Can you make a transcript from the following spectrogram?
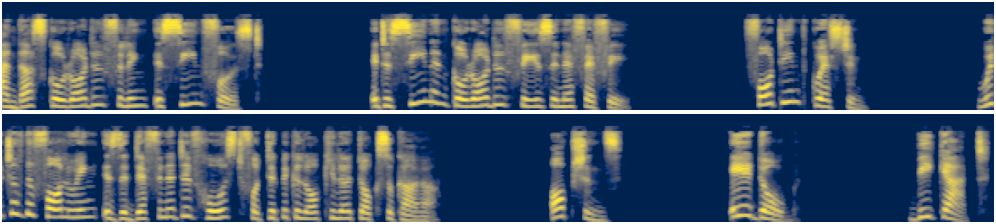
and thus choroidal filling is seen first. It is seen in choroidal phase in FFA. 14th question. Which of the following is the definitive host for typical ocular toxocara? Options A. Dog B. Cat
